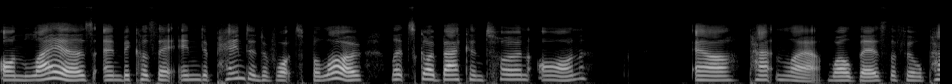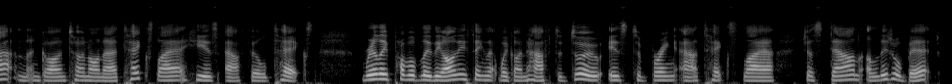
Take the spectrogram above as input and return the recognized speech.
on layers and because they're independent of what's below, let's go back and turn on our pattern layer. Well, there's the filled pattern and go and turn on our text layer. Here's our filled text really probably the only thing that we're going to have to do is to bring our text layer just down a little bit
